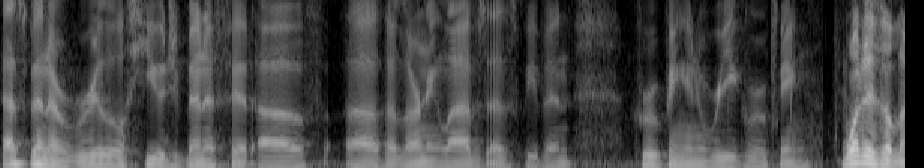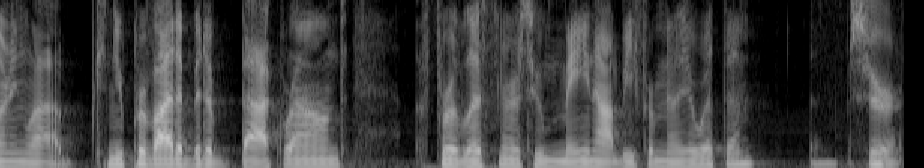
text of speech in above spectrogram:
that's been a real huge benefit of uh, the learning labs as we've been grouping and regrouping. What is a learning lab? Can you provide a bit of background for listeners who may not be familiar with them Sure.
